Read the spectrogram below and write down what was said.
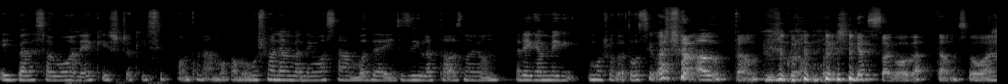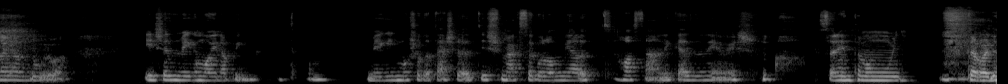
így beleszagolnék, és csak így szippantanám magamba. Most már nem venném a számba, de így az illata az nagyon... Régen még mosogató szivacson aludtam és így ezt szagolgattam, szóval nagyon durva. És ez még a mai napig itt van. Még így mosogatás előtt is megszagolom, mielőtt használni kezdeném, és Szerintem amúgy te vagy,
